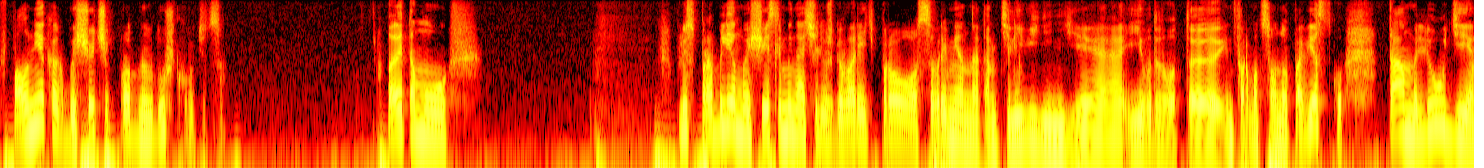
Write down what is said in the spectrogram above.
вполне как бы счетчик проданных душ крутится. Поэтому Плюс проблема еще, если мы начали уже говорить про современное там телевидение и вот эту вот э, информационную повестку, там люди,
